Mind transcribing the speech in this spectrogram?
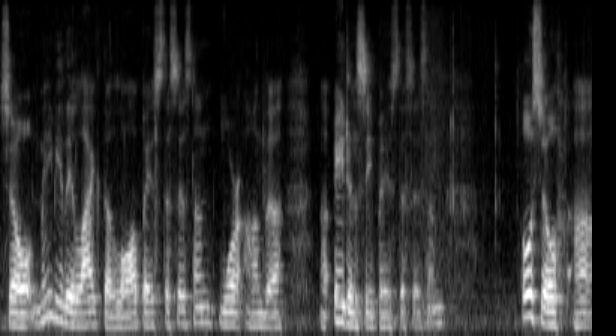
So maybe they like the law-based system more on the uh, agency-based system. Also, uh,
